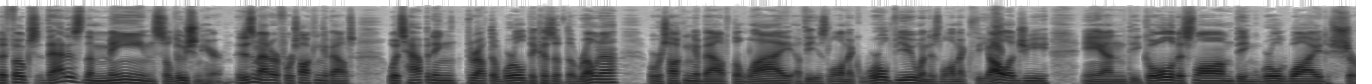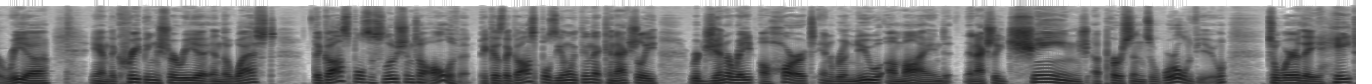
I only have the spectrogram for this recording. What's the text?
But, folks, that is the main solution here. It doesn't matter if we're talking about what's happening throughout the world because of the Rona, or we're talking about the lie of the Islamic worldview and Islamic theology, and the goal of Islam being worldwide Sharia, and the creeping Sharia in the West. The gospel is a solution to all of it because the gospel is the only thing that can actually regenerate a heart and renew a mind and actually change a person's worldview to where they hate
